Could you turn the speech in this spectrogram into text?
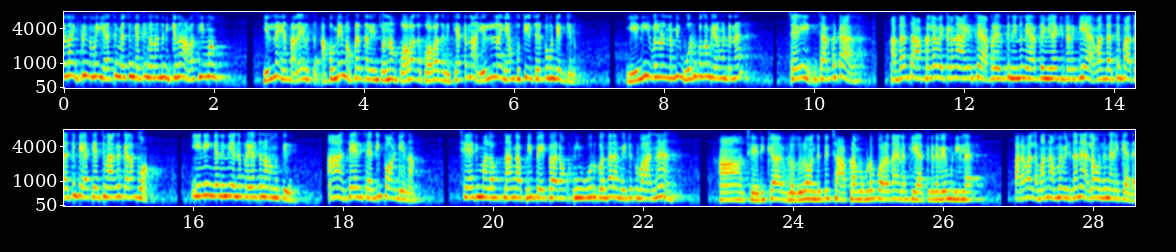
எல்லாம் இப்படி நம்ம ஏச்சும் மேச்சும் கேட்டு வந்து நிக்கணும் அவசியமா? எல்லாம் என் தலையெழுத்து. அப்பவே மப்பள தலையன் சொன்னா போவாத போவாதன்னு. கேட்டனா எல்லாம் என் புத்திய செருப்பு கொண்டு அடிக்கணும். இனி இவளை நம்பி ஒரு பக்கம் பேர மாட்டேனே சரி சரசக்கா அதான் சாப்பிடலாம் வைக்கலாம் ஆயிடுச்சு அப்புறம் எதுக்கு நின்று நேரத்தை வீணாக்கி கிடக்கிய வந்தாச்சு பார்த்தாச்சு பேசியாச்சு வாங்க கிளம்புவோம் இனி இங்க நின்று என்ன பிரயோஜனம் நமக்கு ஆ சரி சரி போக வேண்டியதான் சரி மலோ நாங்க அப்படியே போயிட்டு வரோம் நீ ஊருக்கு வந்தா நம்ம வீட்டுக்கு வான்னு ஆ சரிக்கா வந்துட்டு சாப்பிடாம கூட போறதா எனக்கு ஏத்துக்கிடவே முடியல. பரவாயில்லம்மா நம்ம வீடு தானே எல்லாம் ஒண்ணும் நினைக்காத.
